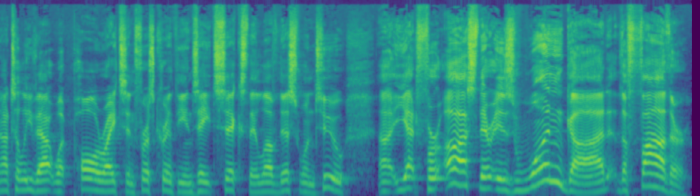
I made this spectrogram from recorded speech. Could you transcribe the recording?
Not to leave out what Paul writes in 1 Corinthians 8 6, they love this one too. Uh, Yet for us there is one God, the Father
